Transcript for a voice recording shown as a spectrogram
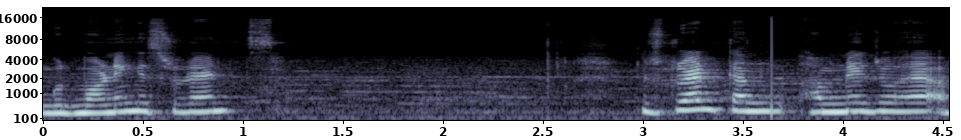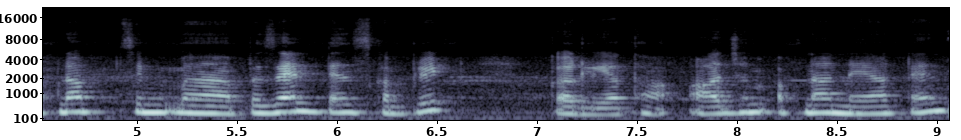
गुड मॉर्निंग स्टूडेंट्स स्टूडेंट हमने जो है अपना प्रेजेंट टेंस कंप्लीट कर लिया था। आज हम अपना नया टेंस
